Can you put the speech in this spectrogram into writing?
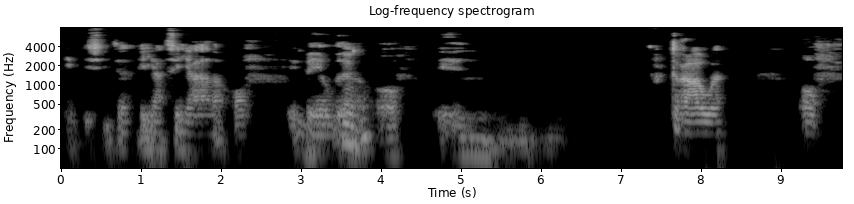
impliciete ja, signalen of in beelden Mhm. of in vertrouwen of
